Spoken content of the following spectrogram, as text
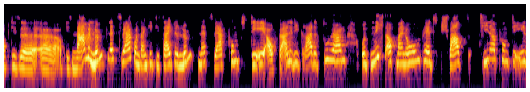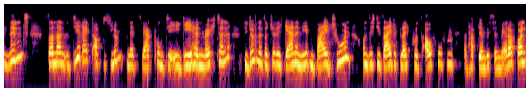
auf, diese, äh, auf diesen Namen Lymphnetzwerk und dann geht die Seite lymphnetzwerk.de auf. Für alle, die gerade zuhören und nicht auf meine Homepage schwarztina.de sind, sondern direkt auf das lymphnetzwerk.de gehen möchten, die dürfen es natürlich gerne nebenbei tun und sich die Seite vielleicht kurz aufrufen, dann habt ihr ein bisschen mehr davon.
